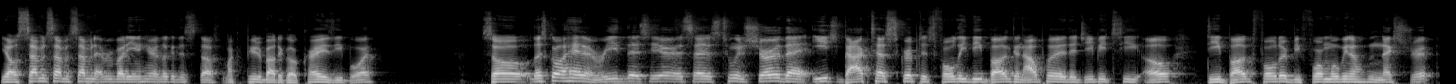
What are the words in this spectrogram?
Yo, 777 everybody in here. Look at this stuff. My computer about to go crazy, boy. So let's go ahead and read this here. It says to ensure that each backtest script is fully debugged and outputted to the GBTO debugged folder before moving on to the next strip.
